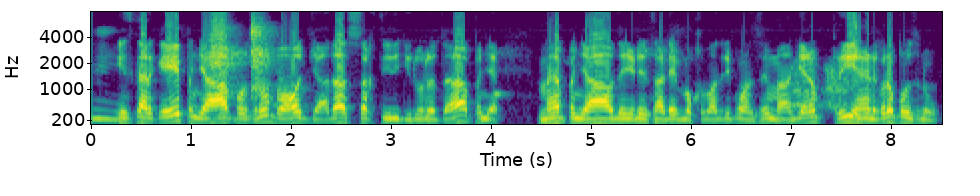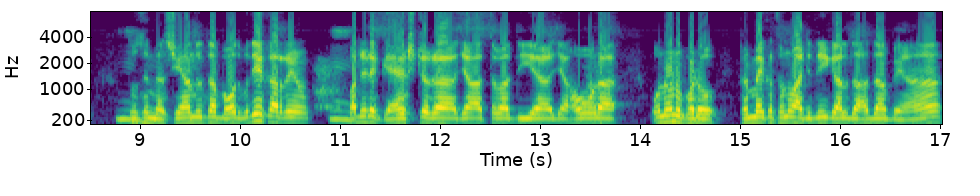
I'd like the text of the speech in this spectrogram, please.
ਹੂੰ। ਇਸ ਕਰਕੇ ਪੰਜਾਬ ਪੁਲਿਸ ਨੂੰ ਬਹੁਤ ਜ਼ਿਆਦਾ ਸਖਤੀ ਦੀ ਜ਼ਰੂਰਤ ਆ। ਮੈਂ ਪੰਜਾਬ ਦੇ ਜਿਹੜੇ ਸਾਡੇ ਮੁੱਖ ਮੰਤਰੀ ਭਗਵੰਤ ਸਿੰਘ ਮਾਨ ਜੀ ਨੂੰ ਫ੍ਰੀ ਹੈਂਡ ਕਰੋ ਪੁਲਿਸ ਨੂੰ। ਤੁਸੀਂ ਨਸ਼ਿਆਂ ਨੂੰ ਤਾਂ ਬਹੁਤ ਵਧੀਆ ਕਰ ਰਹੇ ਹੋ ਪਰ ਜਿਹੜੇ ਗੈਂਗਸਟਰ ਆ ਜਾਂ ਅੱਤਵਾਦੀ ਆ ਜਾਂ ਹੋਰ ਆ ਉਹਨਾਂ ਨੂੰ ਫੜੋ। ਫਿਰ ਮੈਂ ਇੱਕ ਤੁਹਾਨੂੰ ਅੱਜ ਦੀ ਗੱਲ ਦੱਸਦਾ ਪਿਆ।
